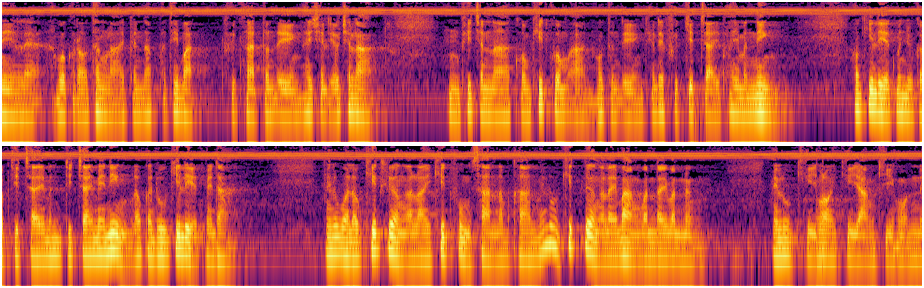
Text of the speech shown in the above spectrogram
นี่แหละ พวกเราทั้งหลายเป็นนักปฏิบัติ ฝึกหัดตนเองให้เฉลียวฉลาดพิจารณาความคิดความอ่านของตนเองจึงได้ฝึกจิตใจเพื่อให้มันนิ่ง ราะกิเลสมันอยู่กับจิตใจ มันจิตใจไม่นิ่งเราก็ดูกิเลสไม่ได้ ไม่รู้ว่าเราคิดเรื่องอะไร คิดฟุ้งซ่านลำคาญ ไม่รู้คิดเรื่องอะไรบ้างวันใดวันหนึ่ง ไม่รู้กี่ร้อยกี่อย่างกี่หนใน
